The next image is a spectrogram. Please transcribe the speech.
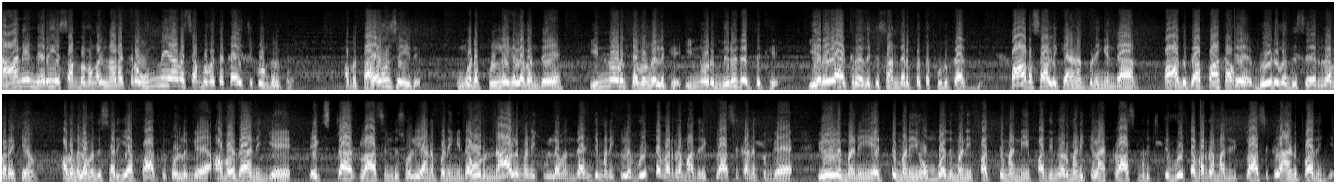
நானே நிறைய சம்பவங்கள் நடக்கிற உண்மையான சம்பவத்தை கழிச்சு கொண்டிருக்கிறேன். அப்ப தயவு செய்து உங்களோட பிள்ளைகளை வந்து இன்னொருத்தவங்களுக்கு இன்னொரு மிருகத்துக்கு இரையாக்குறதுக்கு சந்தர்ப்பத்தை கொடுக்காதீங்க. பாடசாலைக்கு அனுப்புனீங்கன்னா பாதுகாப்பாக வீடு வந்து சேர்ற வரைக்கும் அவங்கள வந்து சரியா பார்த்து கொள்ளுங்க அவதானிங்க எக்ஸ்ட்ரா கிளாஸ் சொல்லி அனுப்புனீங்கன்னா ஒரு நாலு மணிக்குள்ள வந்து அஞ்சு மணிக்குள்ள வீட்டை வர்ற மாதிரி கிளாஸுக்கு அனுப்புங்க. ஏழு மணி எட்டு மணி ஒன்பது மணி பத்து மணி பதினோரு மணிக்கெல்லாம் கிளாஸ் முடிச்சுட்டு வீட்டை வர்ற மாதிரி கிளாஸுக்குலாம் அனுப்பாதீங்க.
